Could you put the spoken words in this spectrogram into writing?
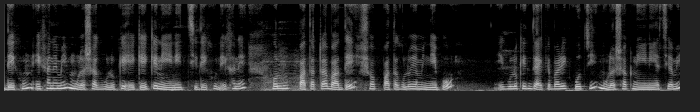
দেখুন, এখানে আমি মূলা শাকগুলোকে একে একে নিয়ে নিচ্ছি। দেখুন, এখানে হলুদ পাতাটা বাদে সব পাতাগুলোই আমি নেব। এগুলো কিন্তু একেবারেই কচি মূলা শাক নিয়ে নিয়েছি আমি।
